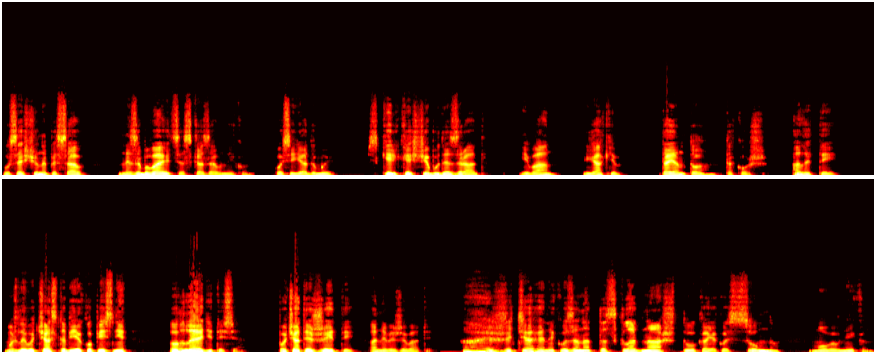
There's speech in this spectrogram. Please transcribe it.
усе, що написав, не забувається, сказав Никон. Ось і я думаю, скільки ще буде зрад. Іван, Яків та й Антон також. Але ти, можливо, час тобі, як у пісні, огледітися, почати жити, а не виживати. Ой, життя Генику занадто складна штука, якось сумно, мовив Никон.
